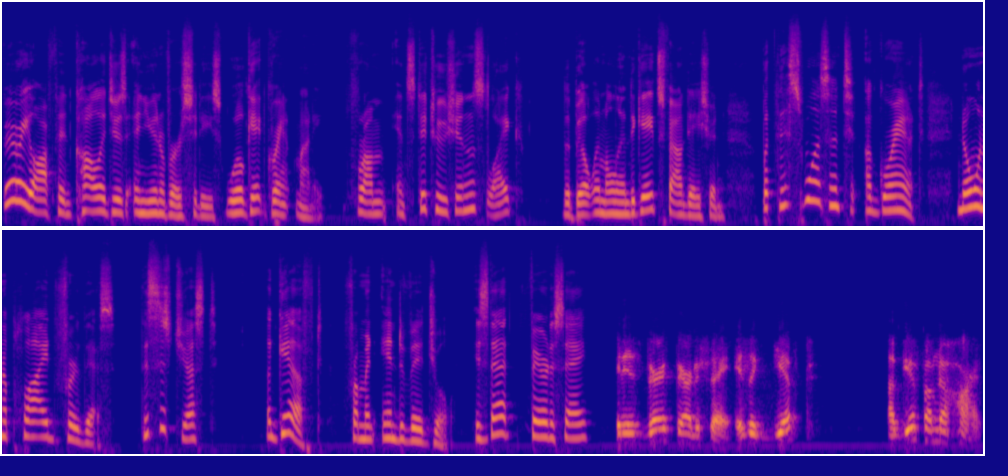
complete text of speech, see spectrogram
very often colleges and universities will get grant money from institutions like the Bill and Melinda Gates Foundation. But this wasn't a grant. No one applied for this. This is just a gift from an individual. Is that fair to say? It is very fair to say. It's a gift, a gift from the heart,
